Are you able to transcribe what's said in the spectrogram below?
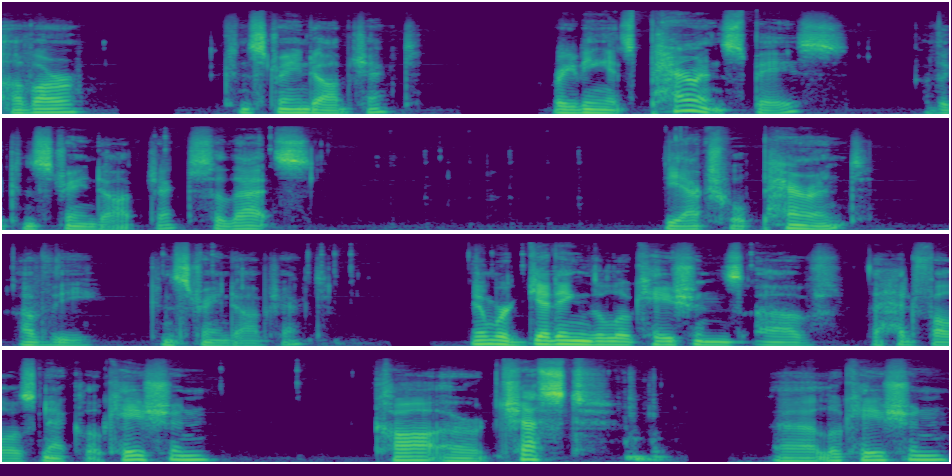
of our constrained object. We're getting its parent space of the constrained object. So that's the actual parent of the constrained object. Then we're getting the locations of the head follows neck location, co- or chest uh, location,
